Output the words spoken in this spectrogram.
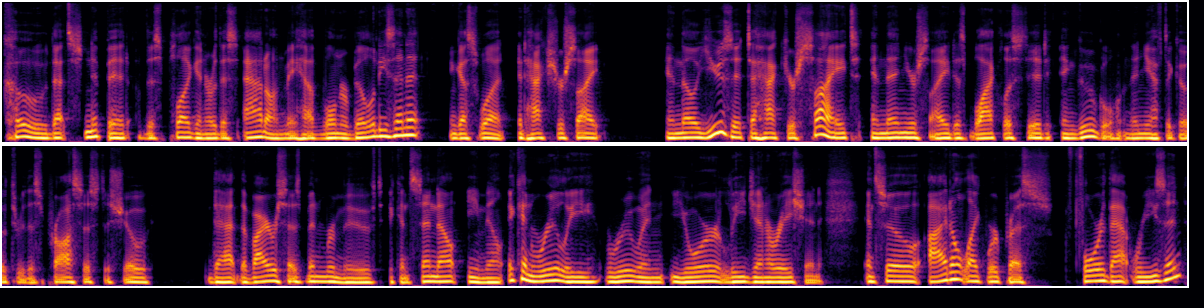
code, that snippet of this plugin or this add on may have vulnerabilities in it. And guess what? It hacks your site and they'll use it to hack your site and then your site is blacklisted in google and then you have to go through this process to show that the virus has been removed it can send out email it can really ruin your lead generation. And so i don't like wordpress for that reason.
